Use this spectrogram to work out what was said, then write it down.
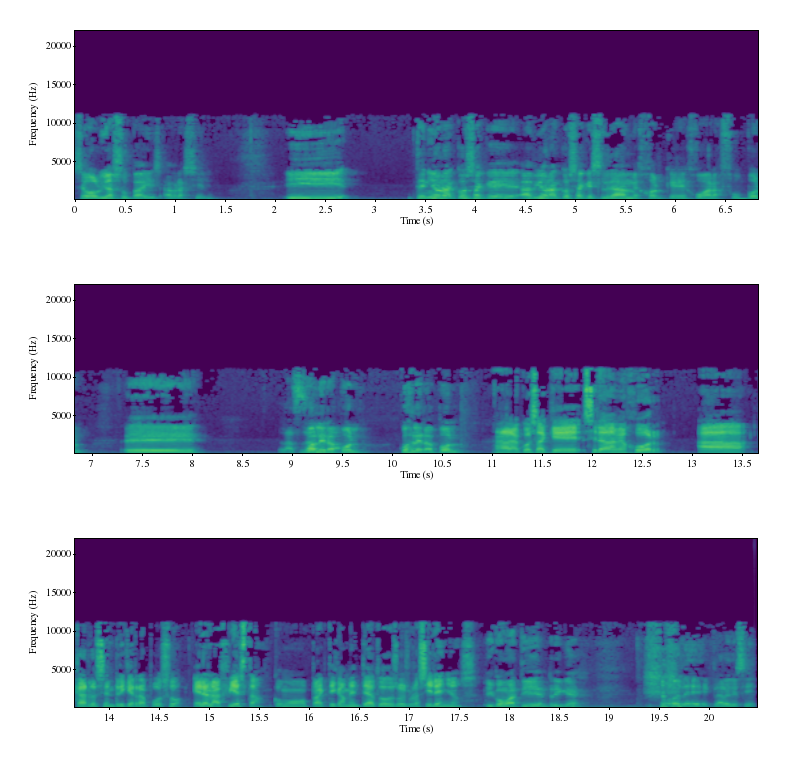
Se volvió a su país, a Brasil, y tenía una cosa que había una cosa que se le daba mejor que jugar a fútbol. Eh, Las ¿Cuál era Paul? ¿Cuál era Paul? Ah, la cosa que se le daba mejor a Carlos Enrique Raposo era la fiesta, como prácticamente a todos los brasileños. Y como a ti, Enrique. Ole, claro que sí.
